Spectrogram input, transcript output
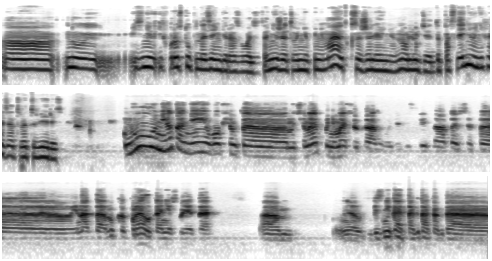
э, ну, из них, их просто тупо на деньги разводят? Они же этого не понимают, к сожалению. Ну, люди до последнего не хотят в это верить. Ну, нет, они, в общем-то, начинают понимать, что это разводят действительно, то есть это иногда, ну, как правило, конечно, это эм, возникает тогда, когда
